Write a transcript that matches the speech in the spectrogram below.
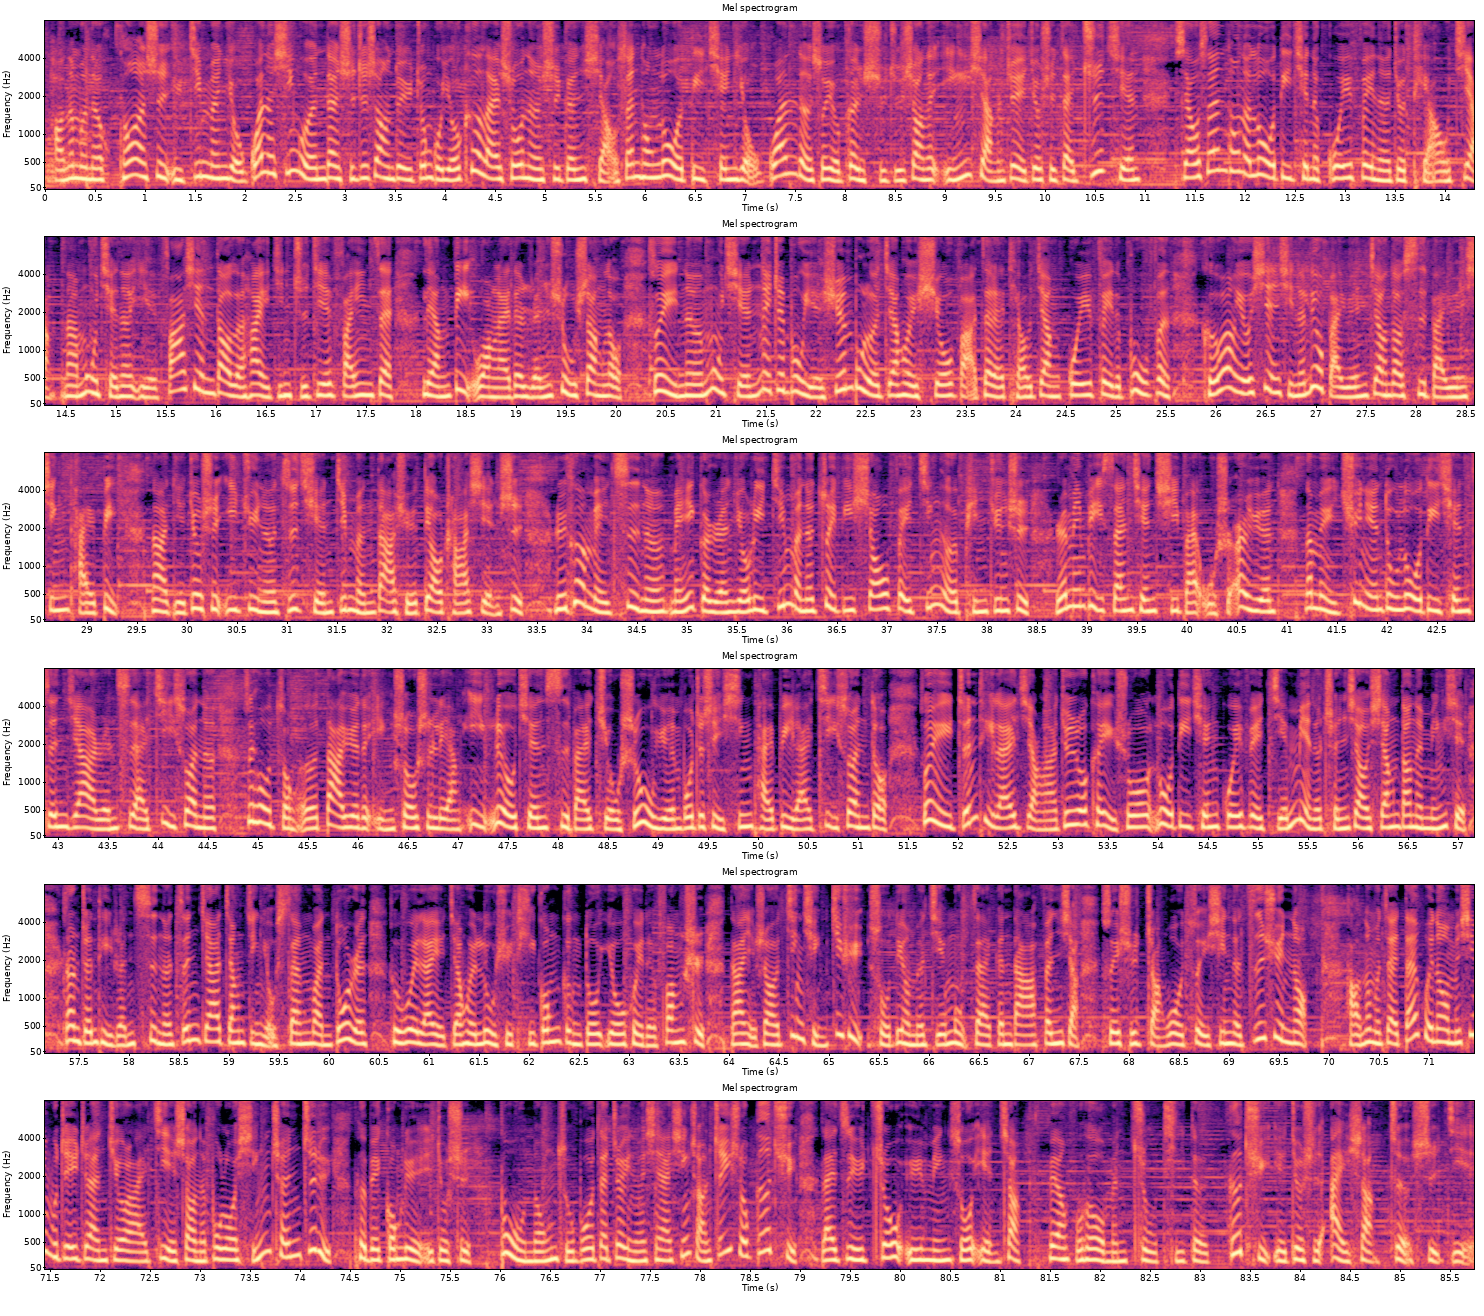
好，那么呢，同样是与金门有关的新闻，但实质上对于中国游客来说呢，是跟小三通落地签有关的，所以有更实质上的影响。这也就是在之前小三通的落地签的规费呢就调降，那目前呢也发现到了它已经直接反映在两地往来的人数上喽。所以呢，目前内政部也宣布了将会修法，再来调降规费的部分，渴望由现行的六百元降到四百元新台币。那也就是依据呢，之前金门大学调查显示，旅客每次呢，每一个人游历金门的最低消费金额平均是人民币三千七百五十二元。那么以去年度落地签增加人次来计算呢，最后总额大约的营收是两亿六千四百九十五元。不过这是以新台币来计算的，所以整体来讲啊，就是说可以说落地签规费减免的成效相当的明显，让整体人次呢增加将近有三万。多人，所以未来也将会陆续提供更多优惠的方式。当然也是要敬请继续锁定我们的节目，再跟大家分享，随时掌握最新的资讯哦。好，那么在待会呢，那我们幸福这一站就要来介绍呢部落行程之旅特别攻略，也就是布农主播在这里呢，先来欣赏这一首歌曲，来自于周渝民所演唱，非常符合我们主题的歌曲，也就是《爱上这世界》。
